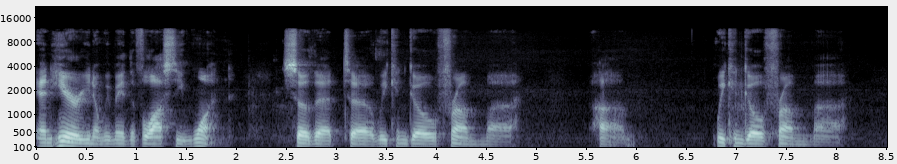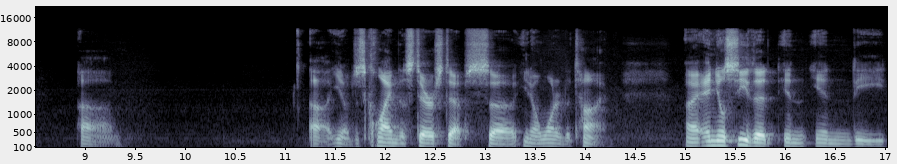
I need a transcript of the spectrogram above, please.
and here you know we made the velocity one, so that uh, we can go from uh, um, we can go from uh, um, uh, you know just climb the stair steps you know one at a time, and you'll see that in in the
